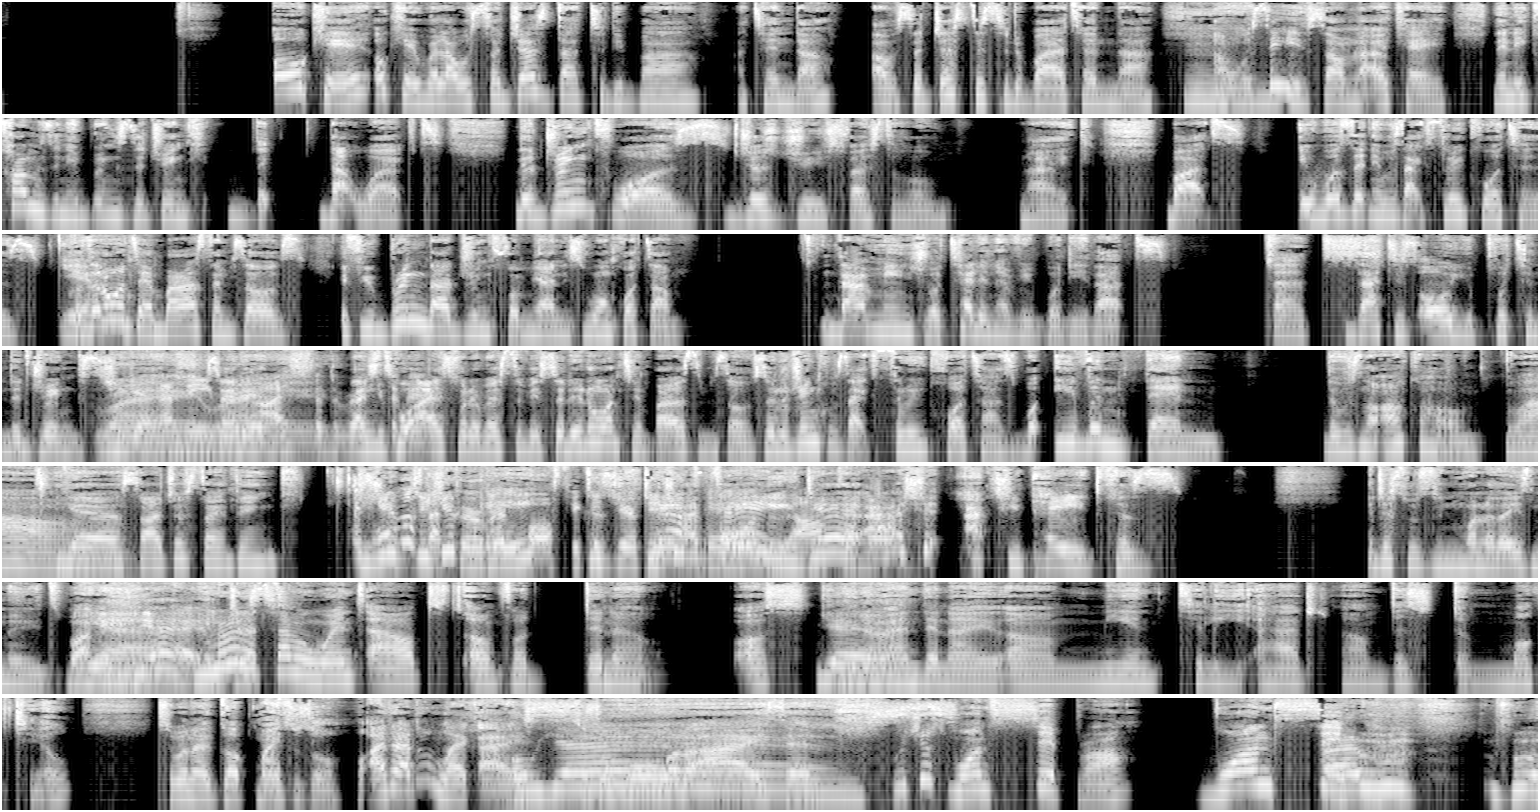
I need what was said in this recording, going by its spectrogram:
okay, okay, well, I will suggest that to the bar attender. I will suggest it to the bar attender and we'll mm. see. So I'm like, okay. Then he comes and he brings the drink. Th- that worked. The drink was just juice, first of all. Like, but it wasn't, it was like three quarters. Because Yeah. they don't want to embarrass themselves. If you bring that drink for me and it's one quarter, that means you're telling everybody that That's that is all you put in the drinks. Right? And then you So put ice for the rest. and you put ice for the rest of it. So they don't want to embarrass themselves. So the drink was like three quarters, but even then, there was no alcohol. wow. Yeah, so I just don't think. It's you- did like you pay? rip-off because you're Did you paying I all the Yeah, I actually actually paid because I just was in one of those moods. But yeah. yeah, you it remember just, the time we went out um for dinner, us, yeah. you know, and then I um me and Tilly had um this the mocktail. So when I got mine, it was a I, I don't like ice. Oh, It was a whole lot of ice, and yes. with just one sip, bruh. One sip, I,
